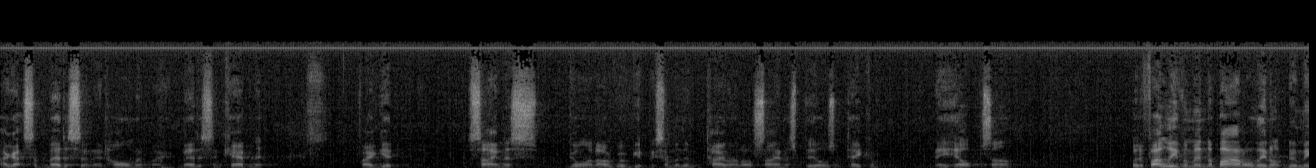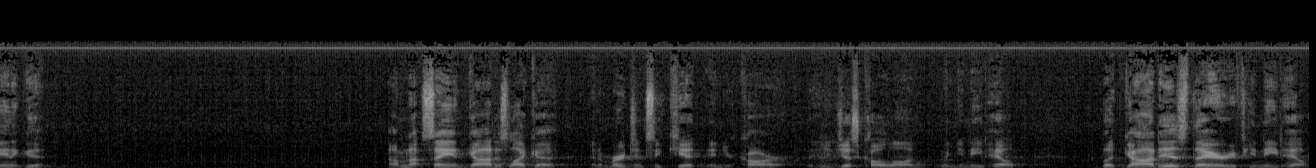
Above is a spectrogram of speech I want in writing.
I got some medicine at home in my medicine cabinet. If I get sinus going, I'll go get me some of them Tylenol sinus pills and take them. They help some. But if I leave them in the bottle, they don't do me any good. I'm not saying God is like a, an emergency kit in your car that you just call on when you need help. But God is there if you need help.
